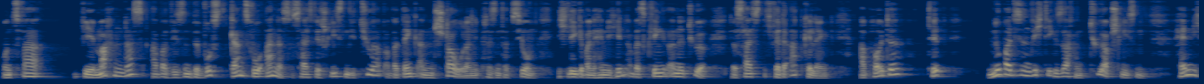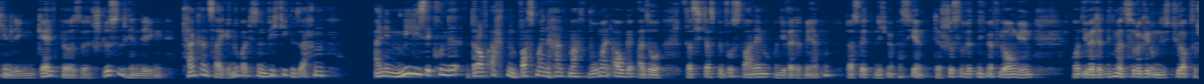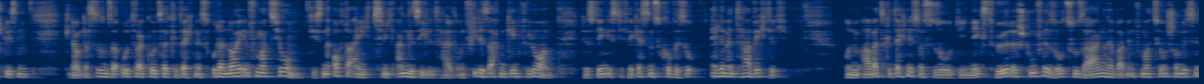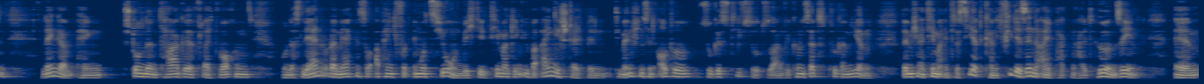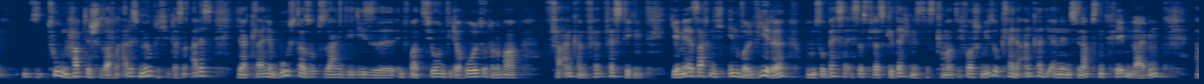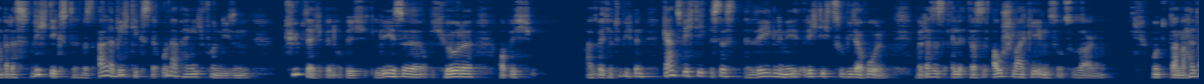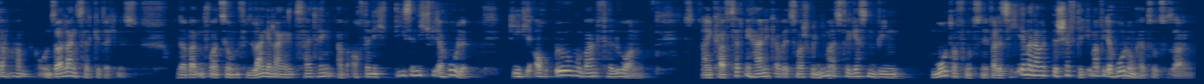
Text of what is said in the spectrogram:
Und zwar wir machen das, aber wir sind bewusst ganz woanders. Das heißt, wir schließen die Tür ab, aber denk an den Stau oder an die Präsentation. Ich lege mein Handy hin, aber es klingelt an der Tür. Das heißt, ich werde abgelenkt. Ab heute, Tipp, nur bei diesen wichtigen Sachen, Tür abschließen, Handy hinlegen, Geldbörse, Schlüssel hinlegen, Tankanzeige, nur bei diesen wichtigen Sachen eine Millisekunde darauf achten, was meine Hand macht, wo mein Auge, also dass ich das bewusst wahrnehme und ihr werdet merken, das wird nicht mehr passieren. Der Schlüssel wird nicht mehr verloren gehen und ihr werdet nicht mehr zurückgehen, um die Tür abzuschließen. Genau, das ist unser Ultra-Kurzzeitgedächtnis oder neue Informationen. Die sind auch da eigentlich ziemlich angesiedelt halt und viele Sachen gehen verloren. Deswegen ist die Vergessenskurve so elementar wichtig. Und im Arbeitsgedächtnis, das ist so die nächsthöhere Stufe sozusagen, da bleiben Informationen schon ein bisschen länger hängen. Stunden, Tage, vielleicht Wochen. Und das Lernen oder Merken ist auch abhängig von Emotionen, wie ich dem Thema gegenüber eingestellt bin. Die Menschen sind autosuggestiv sozusagen. Wir können selbst programmieren. Wenn mich ein Thema interessiert, kann ich viele Sinne einpacken, halt hören, sehen. Ähm, tun, haptische Sachen, alles Mögliche. Das sind alles ja kleine Booster sozusagen, die diese Information wiederholt oder nochmal verankern, festigen. Je mehr Sachen ich involviere, umso besser ist das für das Gedächtnis. Das kann man sich vorstellen, wie so kleine Anker, die an den Synapsen kleben bleiben. Aber das Wichtigste, das Allerwichtigste, unabhängig von diesem Typ, der ich bin, ob ich lese, ob ich höre, ob ich also welcher Typ ich bin, ganz wichtig ist es, regelmäßig richtig zu wiederholen, weil das ist, das ist ausschlaggebend sozusagen. Und dann halt auch unser Langzeitgedächtnis. Und da bleiben Informationen für lange, lange Zeit hängen, aber auch wenn ich diese nicht wiederhole, geht die auch irgendwann verloren. Ein Kfz-Mechaniker wird zum Beispiel niemals vergessen, wie ein Motor funktioniert, weil er sich immer damit beschäftigt, immer Wiederholung hat sozusagen.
